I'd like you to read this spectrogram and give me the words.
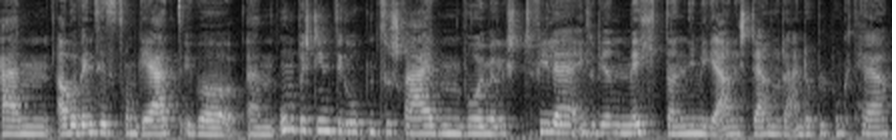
Ähm, aber wenn es jetzt darum geht, über ähm, unbestimmte Gruppen zu schreiben, wo ich möglichst viele inkludieren möchte, dann nehme ich gerne einen Stern oder einen Doppelpunkt her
